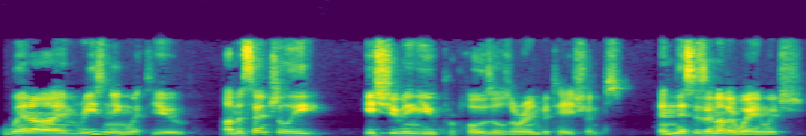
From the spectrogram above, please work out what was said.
when I'm reasoning with you, I'm essentially issuing you proposals or invitations. And this is another way in which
